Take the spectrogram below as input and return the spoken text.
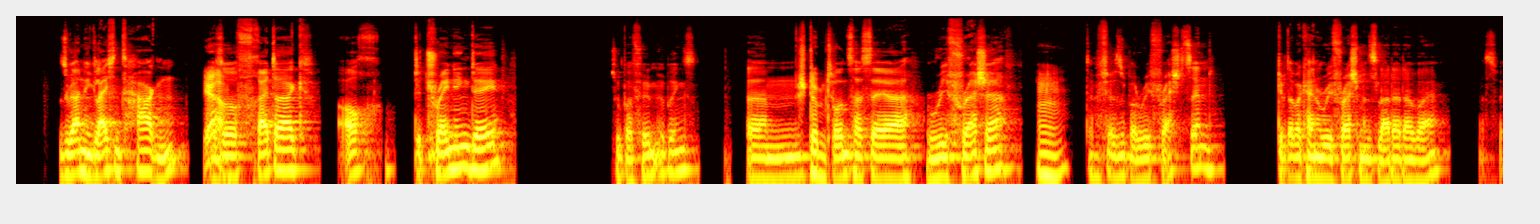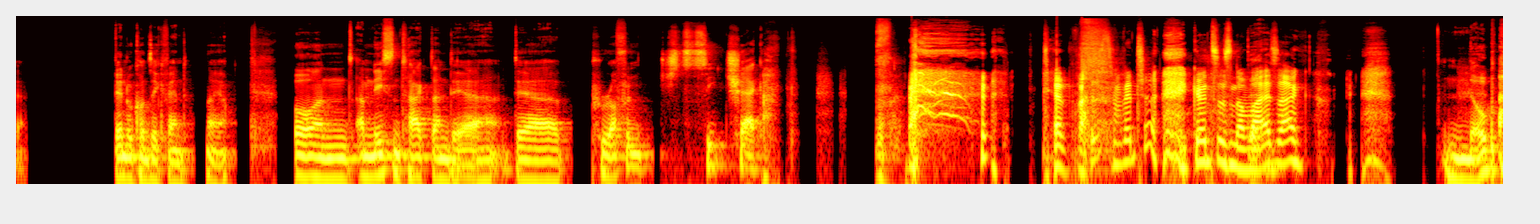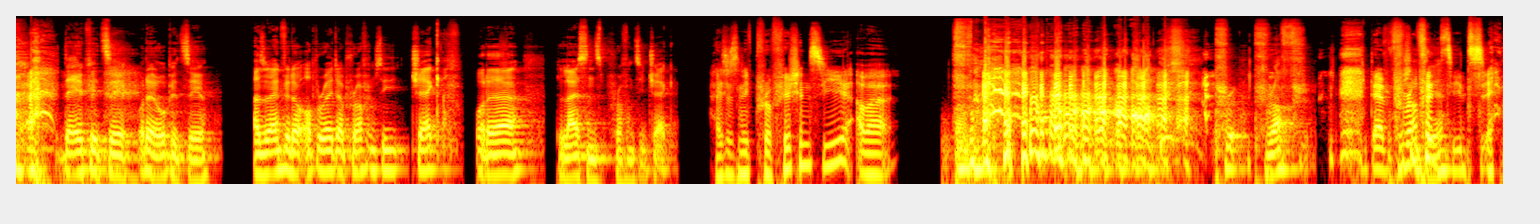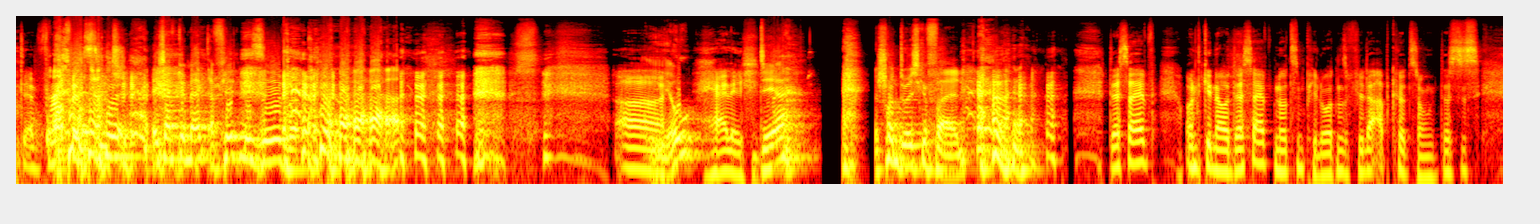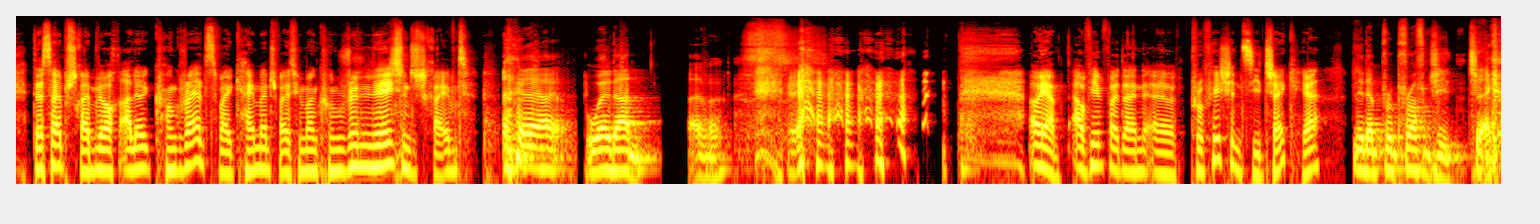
Sogar an den gleichen Tagen. Ja. Also Freitag auch The Training Day. Super Film übrigens. Ähm, Stimmt. Bei uns heißt der ja Refresher, Mhm. damit wir super refreshed sind. Gibt aber keine Refreshments leider dabei. Das wäre wär nur konsequent. Naja. Und am nächsten Tag dann der, der Proficiency-Check. der was bitte? Könntest du es nochmal sagen? Nope. Der LPC oder der OPC. Also entweder Operator Proficiency Check oder License Proficiency Check. Heißt es nicht Proficiency, aber. Pro, Prof. Der Proficiency Der Proficiency Ich habe gemerkt, da fehlt eine Silbe. uh, jo, herrlich. Der schon durchgefallen. deshalb, und genau deshalb nutzen Piloten so viele Abkürzungen. Das ist, deshalb schreiben wir auch alle Congrats, weil kein Mensch weiß, wie man Congratulations schreibt. well done. Also. Oh ja, auf jeden Fall dein äh, Proficiency-Check, ja? Nee, der Pro Proficiency-Check.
